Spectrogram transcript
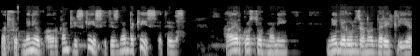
But for many of our countries' case, it is not the case. It is higher cost of money. Maybe rules are not very clear.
